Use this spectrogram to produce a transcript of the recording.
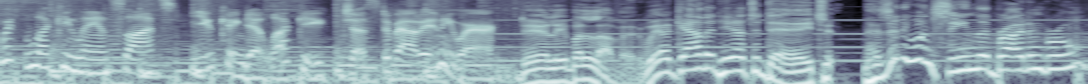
With Lucky Land slots, you can get lucky just about anywhere. Dearly beloved, we are gathered here today to. Has anyone seen the bride and groom?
